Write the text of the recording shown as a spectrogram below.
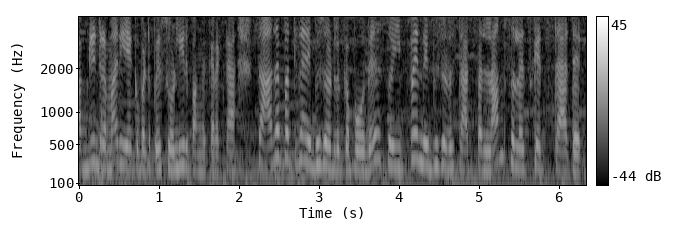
அப்படின்ற மாதிரி ஏகப்பட்ட பேர் சொல்லியிருப்பாங்க கரெக்டாக ஸோ அதை பற்றி தான் எபிசோட் இருக்க போகுது. ஸோ இப்போ இந்த எபிசோடை ஸ்டார்ட் பண்ணலாம். So let's get started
